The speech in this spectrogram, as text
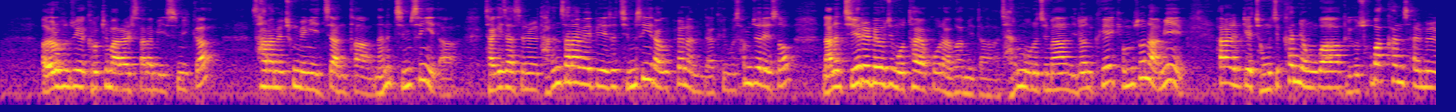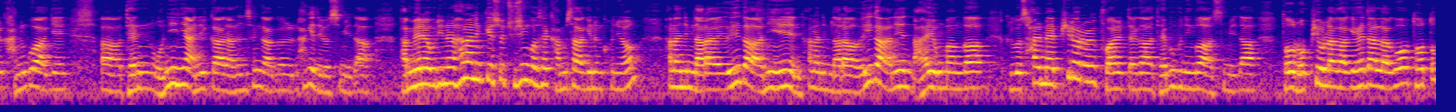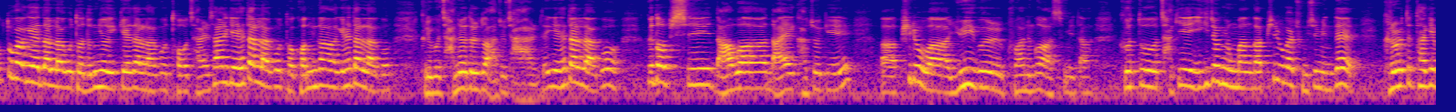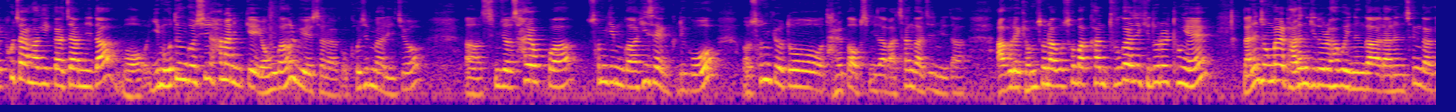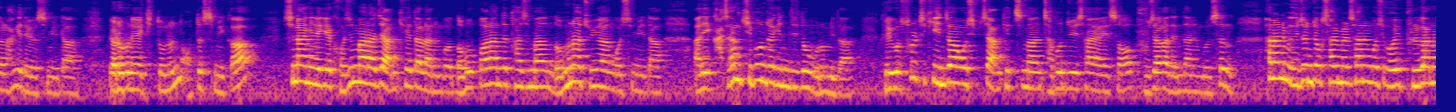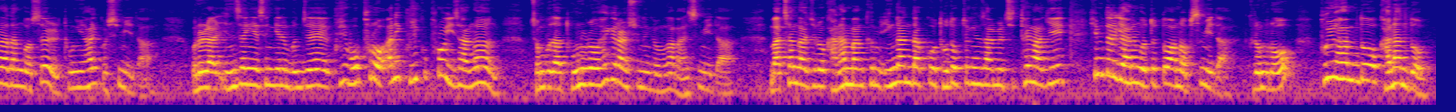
어, 여러분 중에 그렇게 말할 사람이 있습니까? 사람의 총명이 있지 않다. 나는 짐승이다. 자기 자신을 다른 사람에 비해서 짐승이라고 표현합니다. 그리고 3절에서 나는 지혜를 배우지 못하였고 라고 합니다. 잘은 모르지만 이런 그의 겸손함이 하나님께 정직한 영과 그리고 소박한 삶을 간구하게 어, 된 원인이 아닐까라는 생각을 하게 되었습니다. 반면에 우리는 하나님께서 주신 것에 감사하기는커녕 하나님 나라의 의가 아닌 하나님 나라 의가 아닌 나의 욕망과 그리고 삶의 필요를 구할 때가 대부분인 것 같습니다. 더 높이 올라가게 해달라고, 더 똑똑하게 해달라고, 더 능력 있게 해달라고, 더 잘 살게 해달라고, 더 건강하게 해달라고, 그리고 자녀들도 아주 잘 되게 해달라고 끝없이 나와 나의 가족이 어, 필요와 유익을 구하는 것 같습니다. 그것도 자기의 이기적 욕망과 필요가 중심인데 그럴듯하게 포장하기까지 합니다. 뭐 이 모든 것이 하나님께 영광을 위해서라고 거짓말이죠. 어, 심지어 사역과 섬김과 희생 그리고 어, 선교도 다를 바 없습니다. 마찬가지입니다. 아굴의 겸손하고 소박한 두 가지 기도를 통해 나는 정말 바른 기도를 하고 있는가라는 생각을 하게 되었습니다. 여러분의 기도는 어떻습니까? 신앙인에게 거짓말하지 않게 해달라는 것 너무 뻔한 듯 하지만 너무나 중요한 것입니다. 아니 가장 기본적인지도 모릅니다. 그리고 솔직히 인정하고 싶지 않겠지만 자본주의 사회에서 부자가 된다는 것은 하나님 의존적 삶을 사는 것이 거의 불가능하다는 것을 동의할 것입니다. 오늘날 인생에 생기는 문제의 95% 아니 99% 이상은 전부 다 돈으로 해결할 수 있는 경우가 많습니다. 마찬가지로 가난만큼 인간답고 도덕적인 삶을 지탱하기 힘들게 하는 것도 또한 없습니다. 그러므로 부유함도 가난도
